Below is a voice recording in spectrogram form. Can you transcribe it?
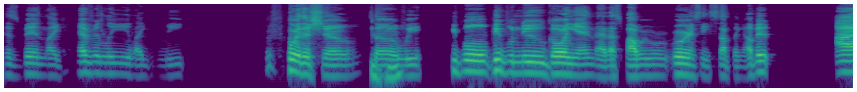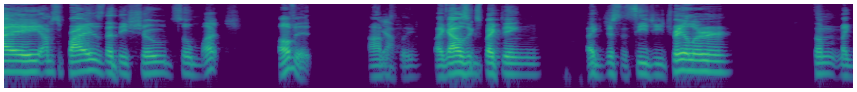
has been like heavily like leaked before the show. So Mhm. we people people knew going in that that's probably we were, we were gonna see something of it. I I'm surprised that they showed so much of it. Honestly, like I was expecting like just a CG trailer, some like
